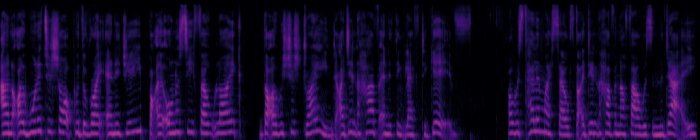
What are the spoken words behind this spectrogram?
And I wanted to show up with the right energy, but I honestly felt like that I was just drained. I didn't have anything left to give. I was telling myself that I didn't have enough hours in the day,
